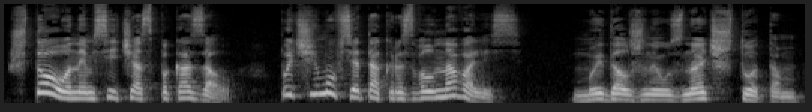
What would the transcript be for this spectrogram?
Что он им сейчас показал? Почему все так разволновались? «Мы должны узнать, что там»,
